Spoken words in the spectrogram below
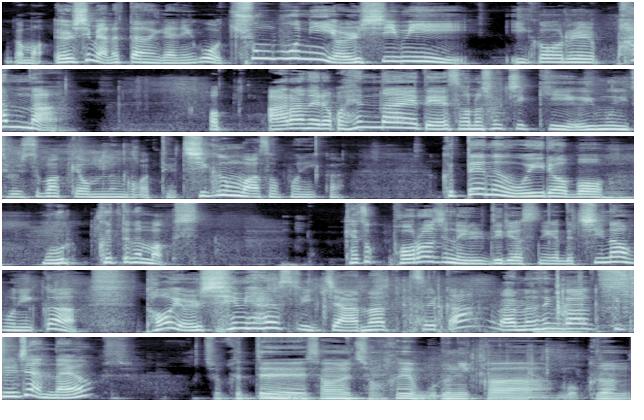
그러니까 막 열심히 안 했다는 게 아니고 충분히 열심히 이거를 팠나 어, 알아내려고 했나에 대해서는 솔직히 의문이 들 수밖에 없는 것 같아요. 지금 와서 보니까 그때는 오히려 뭐, 뭐 그때는 막 시- 계속 벌어지는 일들이었으니까 근데 지나 보니까 더 열심히 할 수 있지 않았을까라는 생각이 들지 않나요? 그렇죠. 그때 상황을 정확하게 모르니까 뭐 그런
